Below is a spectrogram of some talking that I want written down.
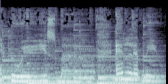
Like the way you smile and let me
